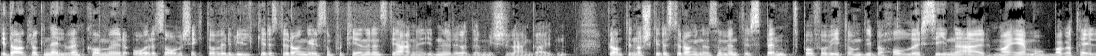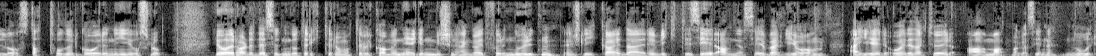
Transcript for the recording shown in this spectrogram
I dag klokken 11 kommer årets oversikt over hvilke restauranter som fortjener en stjerne i den røde Michelin-guiden. Blant de norske restaurantene som venter spent på å få vite om de beholder sine, er Maemo, Bagatell og Stadholdergården i Oslo. I år har det dessuten gått rykter om at det vil komme en egen Michelin-guide for Norden. En slik guide er viktig, sier Anja Seberg Jaan, eier og redaktør av matmagasinet Nord.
